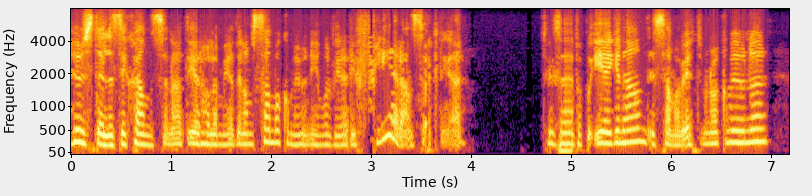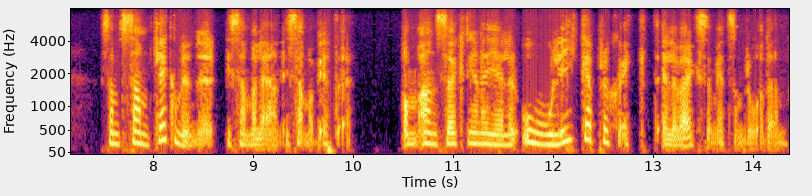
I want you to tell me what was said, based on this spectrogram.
Hur ställer sig chanserna att erhålla medel om samma kommun är involverad i fler ansökningar? Till exempel på egen hand i samarbete med några kommuner samt samtliga kommuner i samma län i samarbete. Om ansökningarna gäller olika projekt eller verksamhetsområden.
